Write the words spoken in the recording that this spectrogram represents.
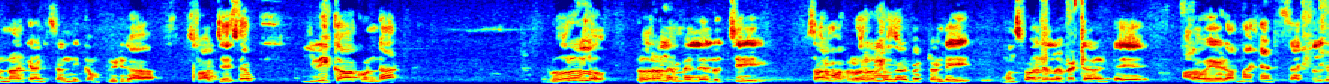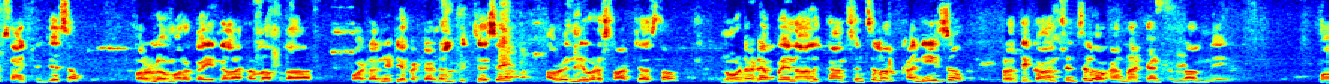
అన్నా క్యాంటీన్స్ అన్ని కంప్లీట్గా స్టార్ట్ చేసాం ఇవి కాకుండా రూరల్లో రూరల్ ఎమ్మెల్యేలు వచ్చి సార్ మాకు రూరల్లో కానీ పెట్టండి. మున్సిపాలిటీలో పెట్టారంటే అరవై ఏడు అన్నా క్యాంటీన్స్ యాక్చువల్గా శాంక్షన్ చేసాం త్వరలో మరొక ఈ నెలాఖరు లోపల వాటన్నిటి యొక్క టెండర్లు ఫిక్స్ చేసి అవన్నీ కూడా స్టార్ట్ చేస్తాం. నూట డెబ్బై నాలుగు కాన్స్టిట్యూన్సీలో కనీసం ప్రతి కాన్స్టిట్యూన్సీలో ఒక అన్నా క్యాంటీన్ ఉండాలని మా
